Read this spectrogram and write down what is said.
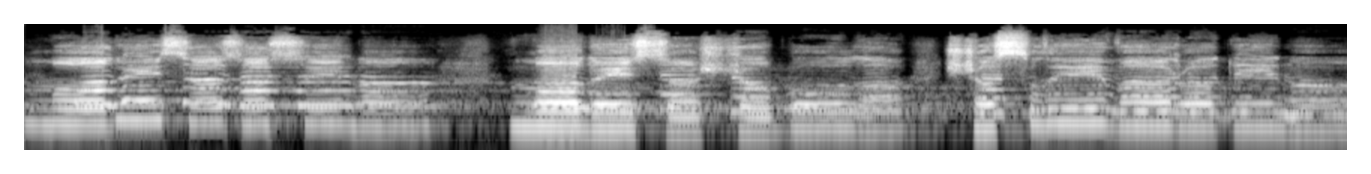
молися за сина, молися, що була щаслива родина.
